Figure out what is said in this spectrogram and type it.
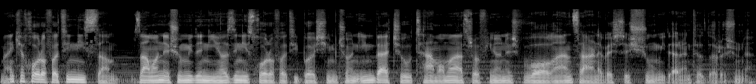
من که خرافاتی نیستم. زمان نشون میده نیازی نیست خرافاتی باشیم چون این بچه و تمام اطرافیانش واقعا سرنوشت شومی در انتظارشونه.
